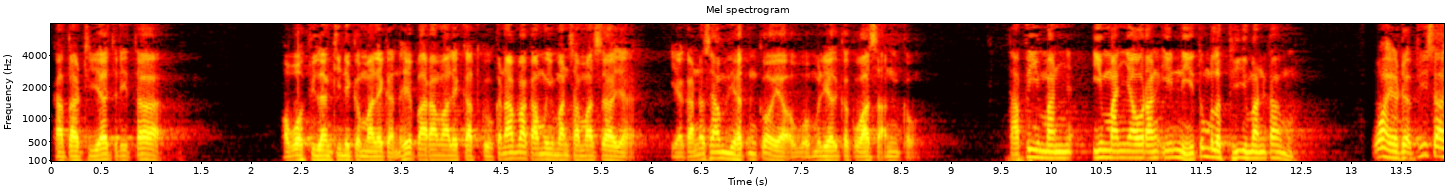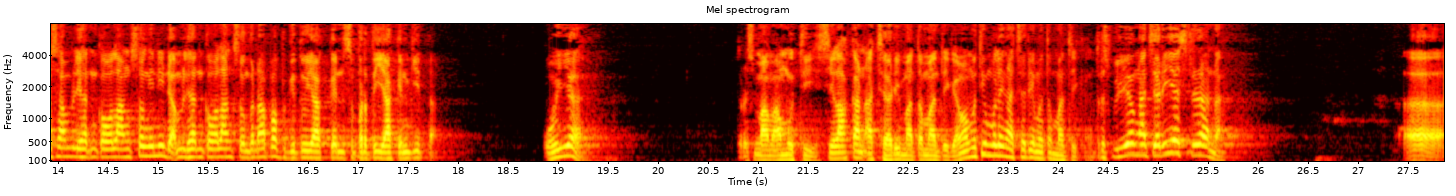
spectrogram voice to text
kata dia cerita Allah bilang gini ke malaikat, hei para malaikatku, kenapa kamu iman sama saya? Ya karena saya melihat engkau ya Allah, melihat kekuasaan engkau. Tapi iman, imannya orang ini itu melebihi iman kamu. Wah ya tidak bisa, saya melihat engkau langsung, ini tidak melihat engkau langsung. Kenapa begitu yakin seperti yakin kita? Oh iya, Terus Imam Amudi, silahkan ajari matematika. Imam Amudi mulai ngajari matematika. Terus beliau ngajari ya sederhana. Uh,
